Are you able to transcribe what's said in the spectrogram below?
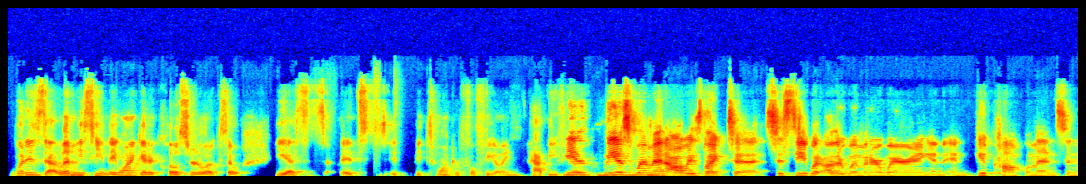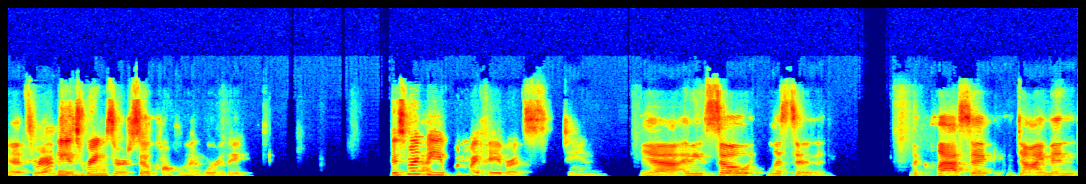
what is that? Let me see. And they want to get a closer look. So yes, it's, it's, it, it's wonderful feeling, happy feeling. We, we, as women always like to, to see what other women are wearing and, and give compliments. And that's right. These rings are so compliment worthy. This might be I, one of my favorites, Teen. Yeah. I mean, so listen, the classic diamond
